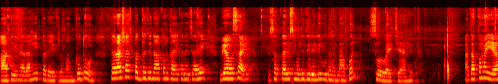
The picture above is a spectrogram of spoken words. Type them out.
आठ येणार आहे पर्याय क्रमांक दोन. तर अशाच पद्धतीनं आपण काय करायचं आहे? व्यवसाय सत्तावीसमध्ये दिलेली उदाहरणं आपण सोडवायची आहेत. आता पहा या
